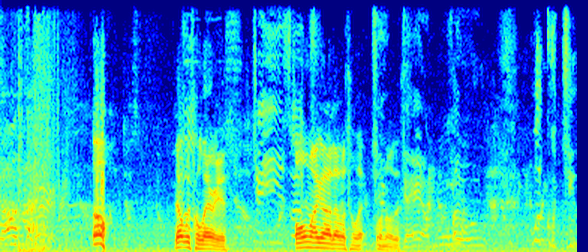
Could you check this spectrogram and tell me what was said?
Y'all fooling? suck. oh! That was hilarious. Oh my god, that was hilarious. Oh no, this. Damn fool. Look what you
